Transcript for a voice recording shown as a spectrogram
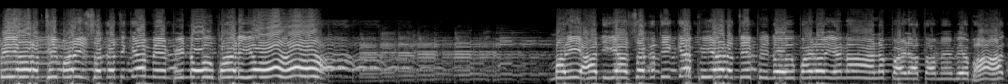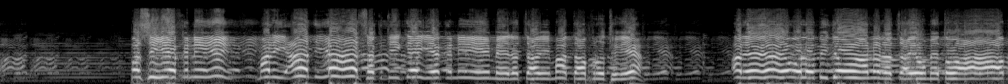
પિયળથી મારી સખત કે મેં ભીંડો ઉપાડ્યો? મારી આદિયા શક્તિ કે પિયળથી પીડો પાડ્યો એના અને પાડ્યા તમે બે ભાગ. પછી એકની મારી આદિયા શક્તિ કે એકની મેં રચાવી માતા પૃથ્વી અરે ઓલો બીજો અને રચાયો મેં તો આપ.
